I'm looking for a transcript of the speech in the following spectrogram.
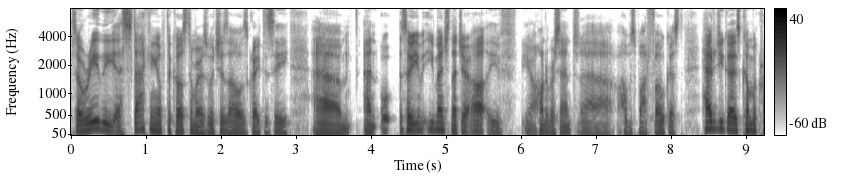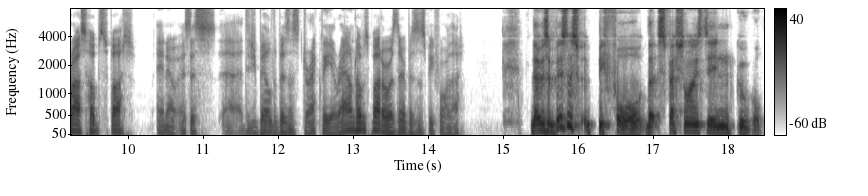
so really uh, stacking up the customers, which is always great to see. Um, and uh, so you, you mentioned that you're uh, you've you're 100 percent uh, HubSpot focused. How did you guys come across HubSpot? You know, is this uh, did you build a business directly around HubSpot, or was there a business before that? There was a business before that specialized in Google.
